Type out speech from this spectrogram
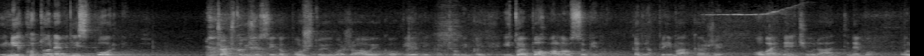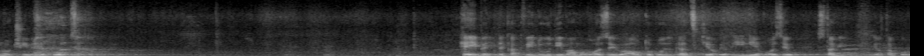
I niko to ne vidi spornim. Čak što više svi ga poštuju, uvažavaju kao vjernika, čovjeka. I to je pohvala osobina. Kad ga prima, kaže, ovaj neće uraditi nego ono čime je Bog zadovoljio. Hejbet, nekakvi ljudi vamo vozeju, autobus, gradske ove linije vozeju, stavi, jel tako,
